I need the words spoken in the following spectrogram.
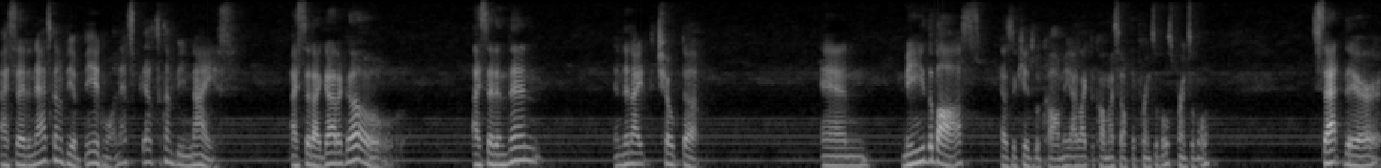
I said, and that's going to be a big one. That's, that's going to be nice. I said, I got to go. I said, and then, and then I choked up. And me, the boss, as the kids would call me, I like to call myself the principal's principal, sat there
